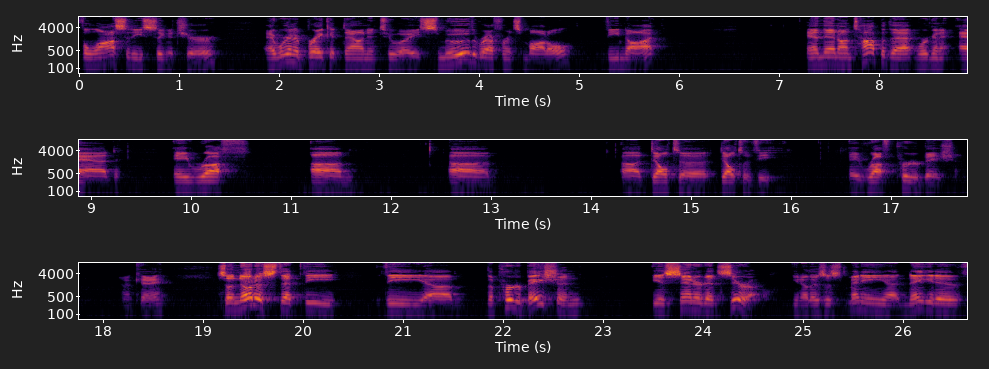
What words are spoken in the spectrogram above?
velocity signature, and we're going to break it down into a smooth reference model v naught and then on top of that, we're going to add a rough um, uh, uh, delta delta v, a rough perturbation. Okay, so notice that the the uh, the perturbation is centered at zero. You know, there's as many uh, negative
